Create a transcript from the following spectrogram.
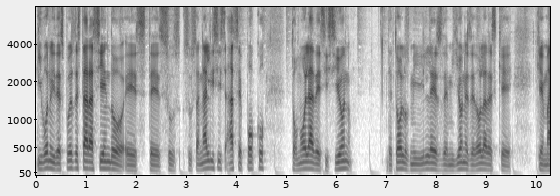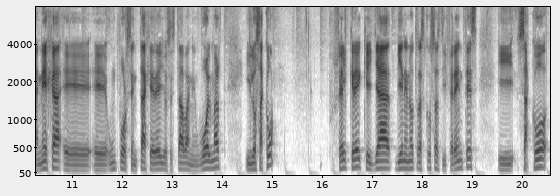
Y bueno, y después de estar haciendo este, sus, sus análisis, hace poco tomó la decisión de todos los miles de millones de dólares que, que maneja, eh, eh, un porcentaje de ellos estaban en Walmart y lo sacó pues, él cree que ya vienen otras cosas diferentes y sacó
